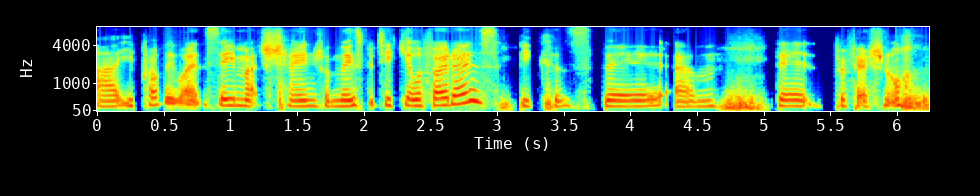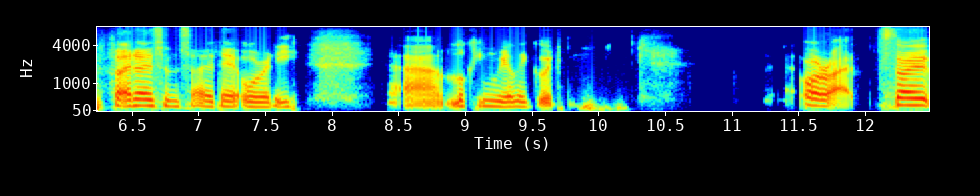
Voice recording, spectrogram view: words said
Uh, you probably won't see much change on these particular photos because they're, um, they're professional photos and so they're already uh, looking really good. All right, so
